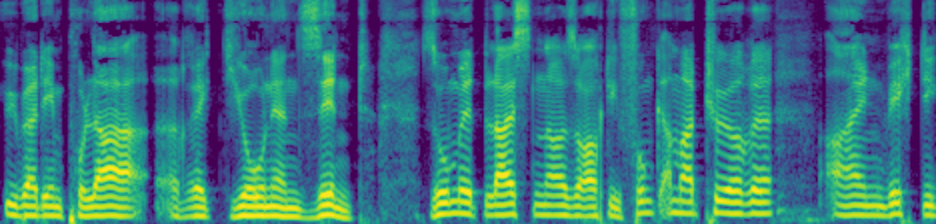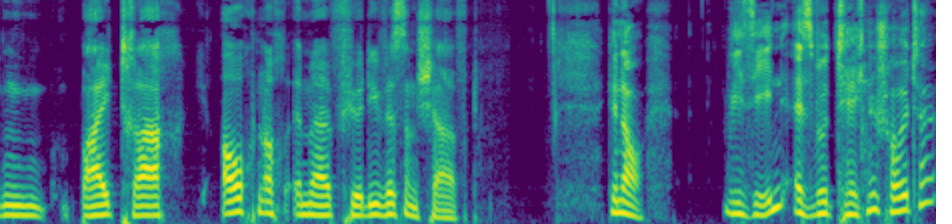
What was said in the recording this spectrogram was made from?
über den Polarregionen sind. Somit leisten also auch die Funkamateure einen wichtigen Beitrag auch noch immer für die Wissenschaft. Genau. Wir sehen, es wird technisch heute.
